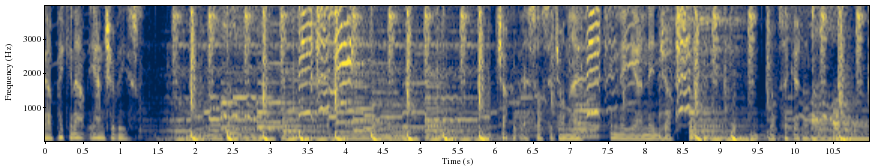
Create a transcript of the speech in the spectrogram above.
Uh, picking out the anchovies. Chuck a bit of sausage on there in the uh, Ninja. Jobs are good.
